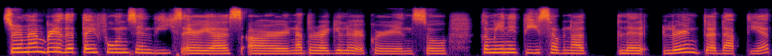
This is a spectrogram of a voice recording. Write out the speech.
So remember that typhoons in these areas are not a regular occurrence, so communities have not learned to adapt yet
